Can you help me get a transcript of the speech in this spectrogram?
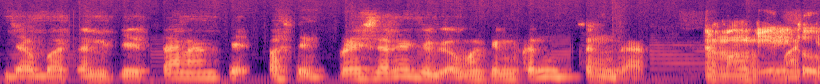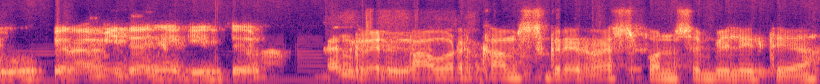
jabatan kita nanti pasti pressure-nya juga makin kenceng kan Emang gitu, piramidanya gitu. kan Great gitu kan. power comes great responsibility ya.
